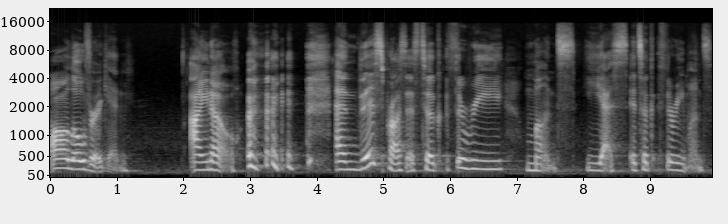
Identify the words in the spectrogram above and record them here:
all over again. I know. and this process took three months. Yes, it took three months.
